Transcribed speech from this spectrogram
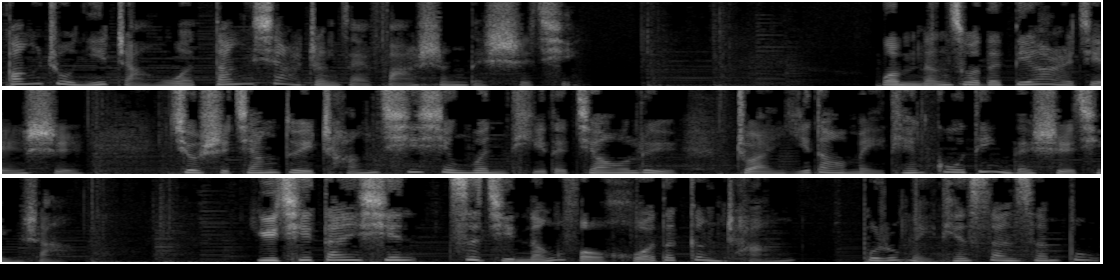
帮助你掌握当下正在发生的事情。我们能做的第二件事，就是将对长期性问题的焦虑转移到每天固定的事情上。与其担心自己能否活得更长，不如每天散散步；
